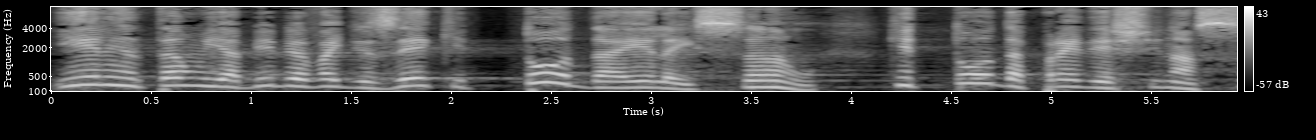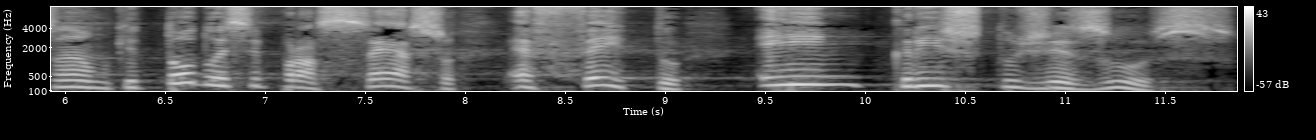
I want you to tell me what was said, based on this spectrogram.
e ele então, e a Bíblia vai dizer que toda eleição, que toda predestinação, que todo esse processo é feito em Cristo Jesus.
